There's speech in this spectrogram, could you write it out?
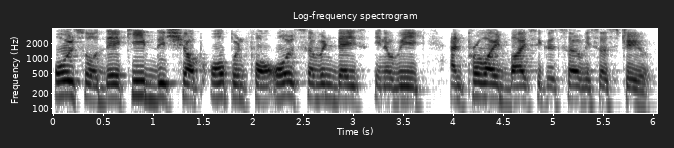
Also, they keep this shop open for all 7 days in a week and provide bicycle services too.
